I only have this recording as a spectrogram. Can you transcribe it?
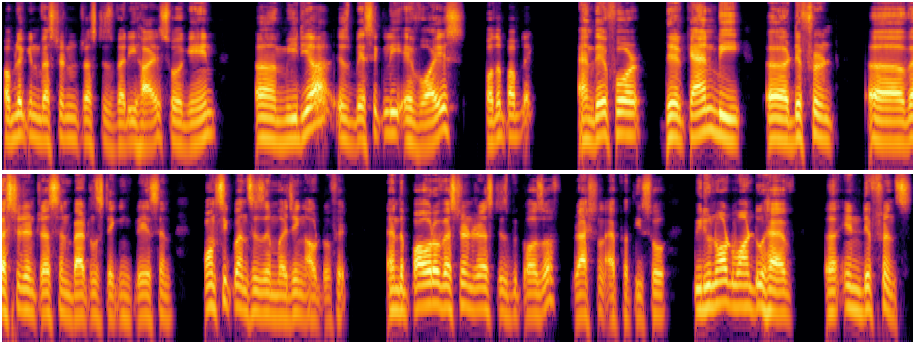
public and vested interest is very high. So again, uh, media is basically a voice for the public, and therefore there can be uh, different uh, vested interests and battles taking place. And consequences emerging out of it. And the power of vested interest is because of rational apathy. So we do not want to have uh, indifference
